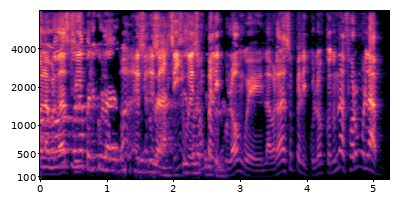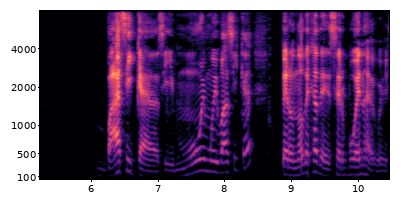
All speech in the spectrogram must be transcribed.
no, la no, verdad, es sí. película. es No, buena es, es película, así, sí, güey, es un película. peliculón, güey. La verdad es un peliculón con una fórmula básica, así, muy, muy básica, pero no deja de ser buena, güey.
